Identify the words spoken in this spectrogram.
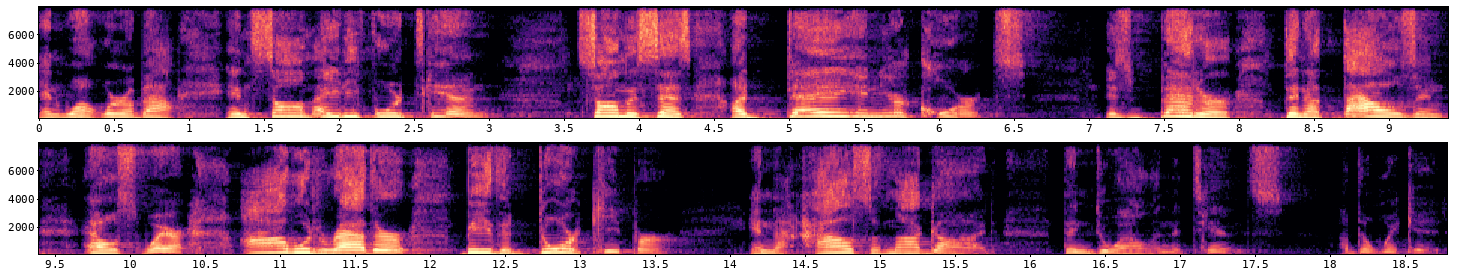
and what we're about. In Psalm 84:10, psalmist says, "A day in your courts is better than a thousand elsewhere. I would rather be the doorkeeper in the house of my God than dwell in the tents of the wicked."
